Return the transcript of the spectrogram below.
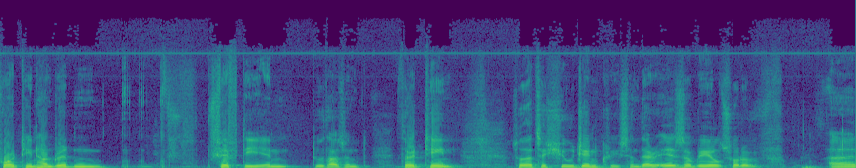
1,450 in 2013. So that's a huge increase, and there is a real sort of uh,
